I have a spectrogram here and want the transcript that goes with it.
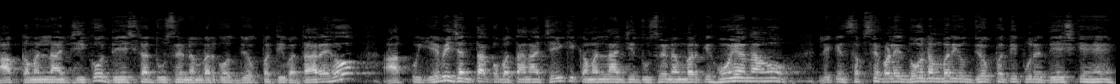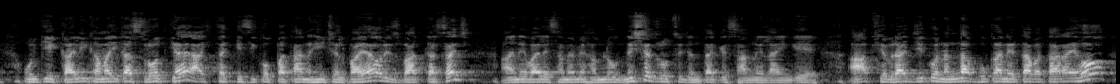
आप कमलनाथ जी को, देश का दूसरे नंबर का उद्योगपति बता रहे हो। आपको यह भी जनता को बताना चाहिए कि कमलनाथ जी दूसरे नंबर के हो या ना हो। लेकिन सबसे बड़े दो नंबर ही उद्योगपति पूरे देश के हैं। उनकी काली कमाई का स्रोत क्या है? आज तक किसी को पता नहीं चल पाया और इस बात का सच आने वाले समय में हम लोग निश्चित रूप से जनता के सामने लाएँगे। आप शिवराज जी को नंगा भूखा नेता बता रहे हो,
